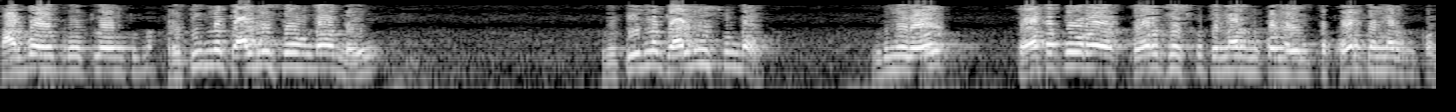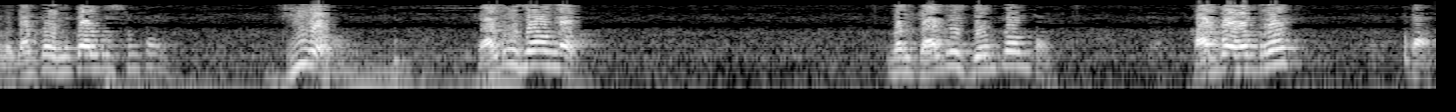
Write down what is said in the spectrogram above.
కార్బోహైడ్రేట్లో ఉంటుంది? ప్రోటీన్లో క్యాలరీస్ ఏమి ఉండవండి? ప్రోటీన్లో క్యాలరీస్ ఉండవు. ఇప్పుడు మీరు తోటకూర కూర చేసుకుని తిన్నారనుకోండి ఇంత కూర తిన్నారనుకోండి దాంట్లో ఎన్ని క్యాలరీస్ ఉంటాయి? జీరో. క్యాలరీస్ ఏమి ఉండవు. మరి క్యాలరీస్ దేంట్లో ఉంటాయి? కార్బోహైడ్రేట్? ఫ్యాట్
